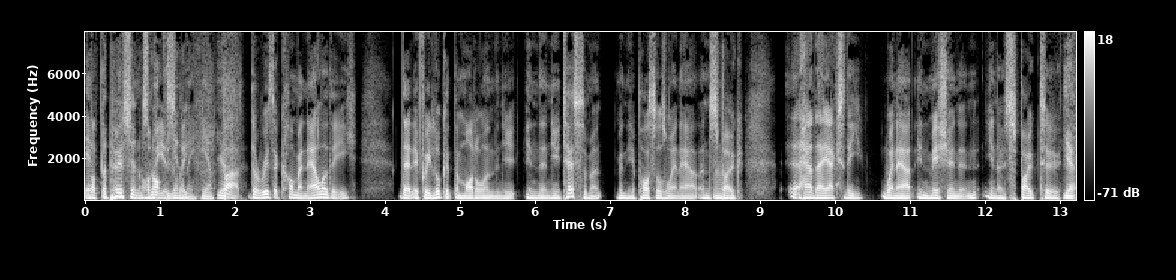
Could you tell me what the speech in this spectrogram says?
Yeah, not the, the, person, person's not the obviously. enemy. Yeah. Yeah. But there is a commonality that if we look at the model in the New, in the New Testament, when the apostles went out and Mm. spoke, uh, how they actually went out in mission and you know spoke to Yeah.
